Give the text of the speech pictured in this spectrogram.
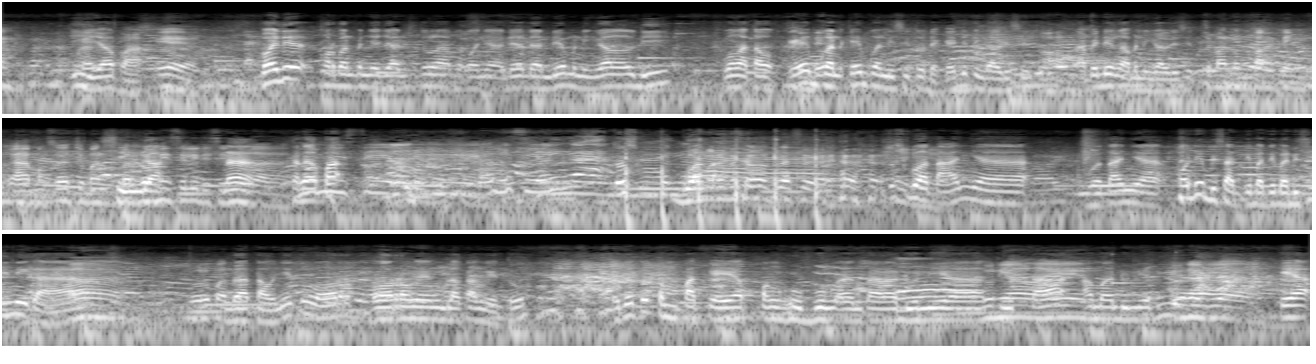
Eh, iya pak iya. Ya. pokoknya dia korban penjajahan situlah pokoknya dia dan dia meninggal di gua nggak tahu kayak bukan kayak bukan di situ deh kayak dia tinggal di situ tapi dia nggak meninggal di situ Cuma numpang ting, ah, maksudnya cuma Singgah. di situ nah lah. kenapa Domisili nggak? terus gua ya. terus gua tanya gua tanya kok dia bisa tiba-tiba di sini kan Ah, gue lupa nggak taunya itu lor lorong yang belakang itu itu tuh tempat kayak penghubung antara dunia, dunia kita lain. sama dunia dia. Dunia dia. kayak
